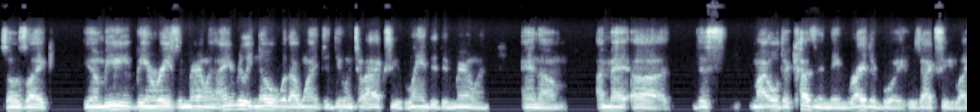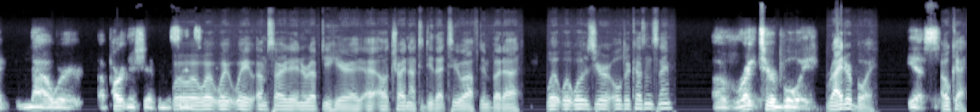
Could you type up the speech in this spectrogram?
So it was like, you know, me being raised in Maryland, I didn't really know what I wanted to do until I actually landed in Maryland. And um, I met uh this my older cousin named Ryder Boy, who's actually like now we're a partnership in the wait, sense. Wait, wait, wait! I'm sorry to interrupt you here. I, will try not to do that too often. But uh, what, what, what was your older cousin's name? Uh, Ryder Boy. Ryder Boy. Yes. Okay.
